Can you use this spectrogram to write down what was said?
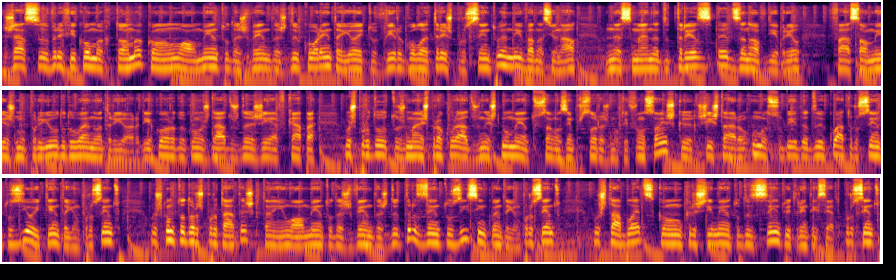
já se verificou uma retoma com um aumento das vendas de 48,3% a nível nacional na semana de 13 a 19 de abril abril, face ao mesmo período do ano anterior. De acordo com os dados da GFK, os produtos mais procurados neste momento são as impressoras multifunções, que registaram uma subida de 481%, os computadores portáteis, que têm um aumento das vendas de 351%, os tablets, com um crescimento de 137%,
